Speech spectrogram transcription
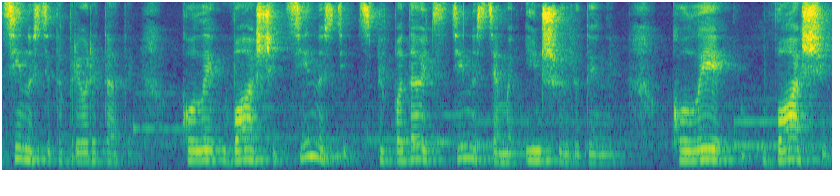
цінності та пріоритети, коли ваші цінності співпадають з цінностями іншої людини, коли ваші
